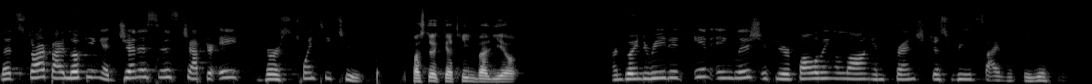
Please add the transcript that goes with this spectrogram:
Let's start by looking at Genesis chapter 8, verse 22. Pasteur Catherine va lire I'm going to read it in English. If you're following along in French, just read silently with me.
